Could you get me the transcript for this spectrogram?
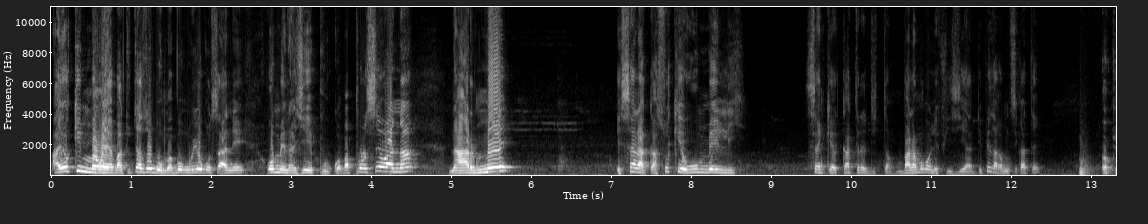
Ayoki mawa ya bato te azoboma bongo yo kosala ne oménage pourquoi? Baprocès wana na armée esalaka soki ewumeli 5 heures 4 heures du temps. Mbala moko le fusillade epuis ezalaka mosika te ok.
